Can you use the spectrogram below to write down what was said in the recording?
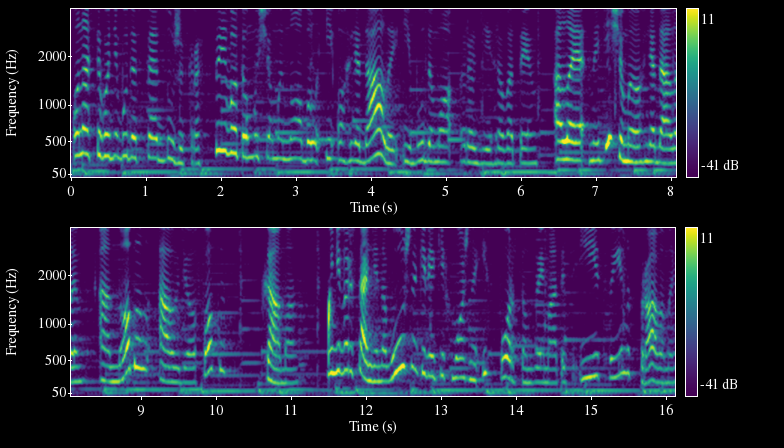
У нас сьогодні буде все дуже красиво, тому що ми Нобл і оглядали, і будемо розігрувати. Але не ті, що ми оглядали, а Audio Focus Kama. Універсальні навушники, в яких можна і спортом займатися, і своїми справами,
